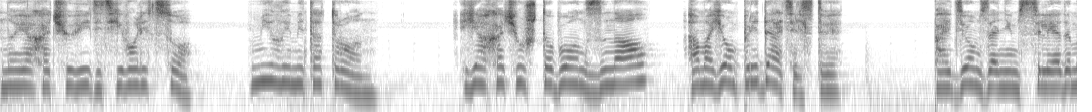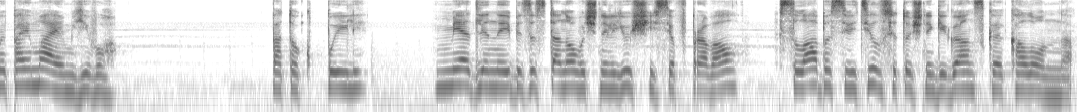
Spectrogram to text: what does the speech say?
«Но я хочу видеть его лицо». «Милый Метатрон, я хочу, чтобы он знал о моем предательстве. Пойдем за ним следом и поймаем его». Поток пыли, медленно и безостановочно льющийся в провал, слабо светился точно гигантская колонна.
